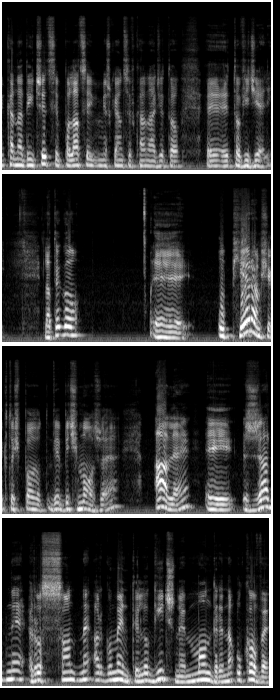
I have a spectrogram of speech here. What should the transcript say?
y, Kanadyjczycy, Polacy mieszkający w Kanadzie to, y, to widzieli. Dlatego y, upieram się, ktoś powie, być może, ale y, żadne rozsądne argumenty, logiczne, mądre, naukowe,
